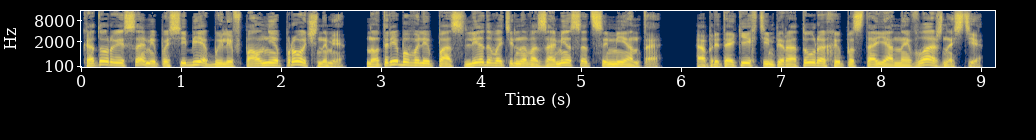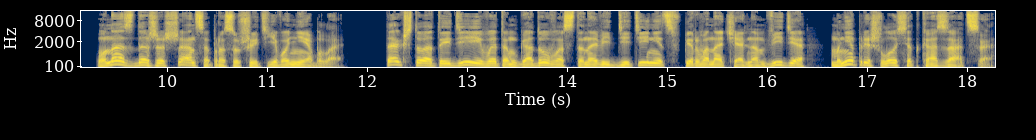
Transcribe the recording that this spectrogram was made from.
которые сами по себе были вполне прочными, но требовали последовательного замеса цемента, а при таких температурах и постоянной влажности у нас даже шанса просушить его не было. Так что от идеи в этом году восстановить детинец в первоначальном виде мне пришлось отказаться.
